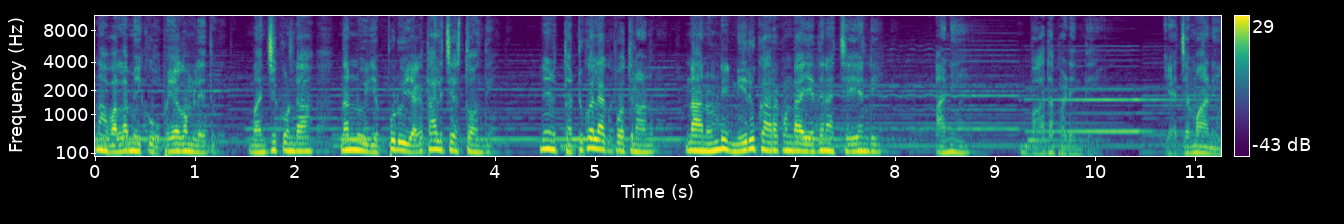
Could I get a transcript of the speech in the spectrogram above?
నా వల్ల మీకు ఉపయోగం లేదు. మంచికొండ నన్ను ఎప్పుడూ ఎగతాళి చేస్తోంది. నేను తట్టుకోలేకపోతున్నాను. నా నుండి నీరు కారకుండా ఏదైనా చేయండి అని బాధపడింది. యజమాని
